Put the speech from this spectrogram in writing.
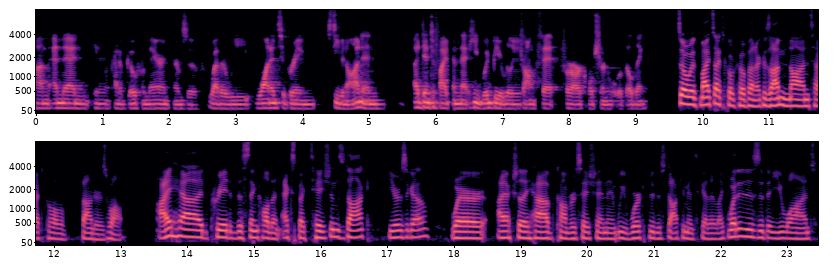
um, and then, you know, kind of go from there in terms of whether we wanted to bring Stephen on and identified him that he would be a really strong fit for our culture and what we're building. So with my technical co-founder, because I'm non-technical founder as well, I had created this thing called an expectations doc years ago where I actually have conversation and we work through this document together. Like what it is that you want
